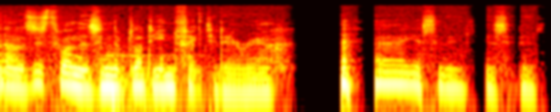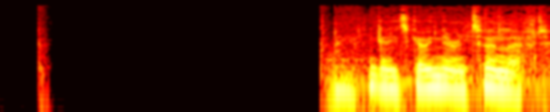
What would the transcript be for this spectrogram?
Now, is this the one that's in the bloody infected area? Uh, yes, it is. Yes, it is. I think I need to go in there and turn left.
